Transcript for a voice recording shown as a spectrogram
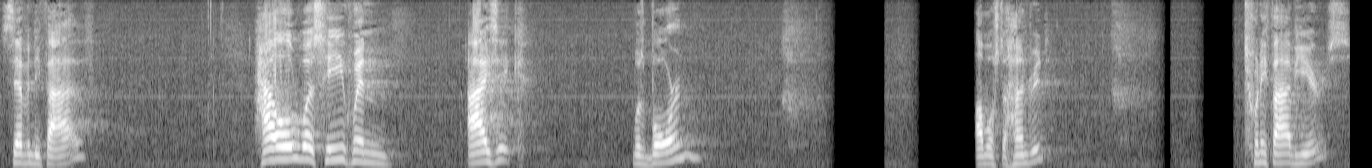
75. How old was he when Isaac was born? Almost 100. 25 years.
